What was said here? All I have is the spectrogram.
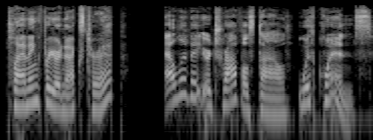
Planning for your next trip? Elevate your travel style with Quince.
